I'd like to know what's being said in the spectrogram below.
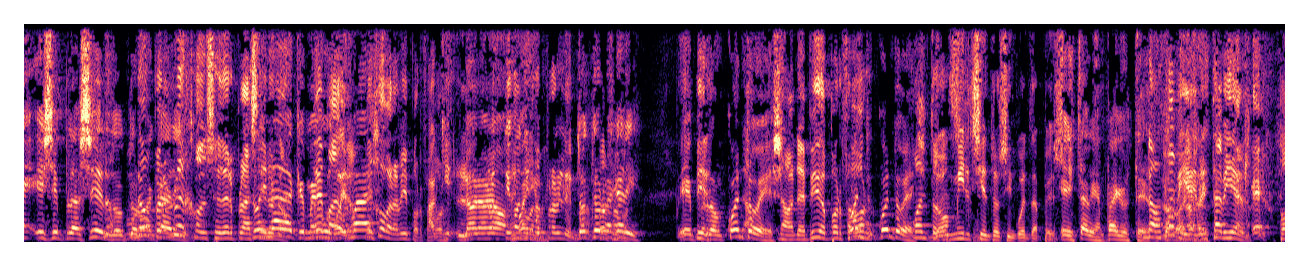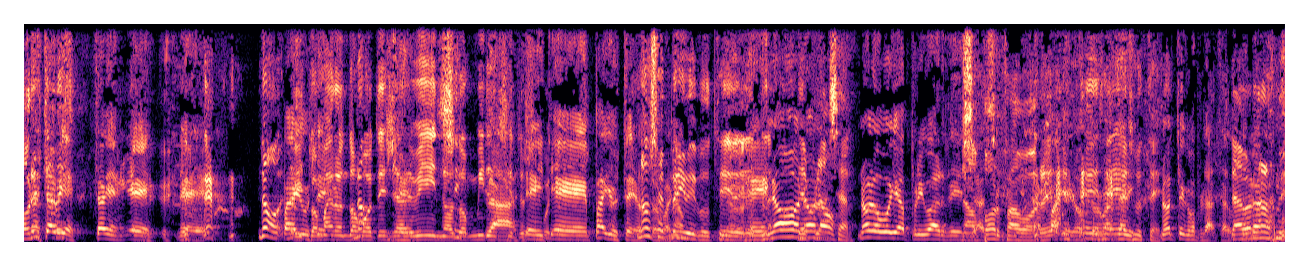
atención- ese placer, No, doctor no, Bacari. pero no es conceder placer. No hay nada que me guste más. Me cobra a mí, por favor. Aquí- No, no, no. tengo ningún problema. Doctor. Bacari, eh, perdón, ¿cuánto No, es? No, le pido, por favor. ¿Cuánto- cuánto es? ¿Cuánto es? 2.150 pesos. Eh, está bien, pague usted. No, está bien, está bien. Por No, esta está vez- bien, está bien. eh, eh, No, pague Y usted. tomaron dos No, botellas de vino, sí, 2.150 Eh, eh, pesos. pague usted. No se prive usted de- Eh, no, de no, no, no lo voy a privar de No, esa. por sí. favor, eh, Pague, doctor es- es Bacari. usted. No tengo plata. La verdad,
